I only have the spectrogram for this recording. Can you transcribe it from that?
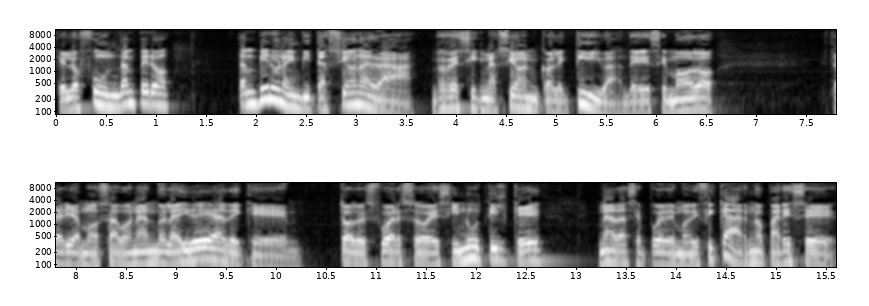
que lo fundan, pero también una invitación a la resignación colectiva. De ese modo estaríamos abonando la idea de que todo esfuerzo es inútil, que nada se puede modificar, no parece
